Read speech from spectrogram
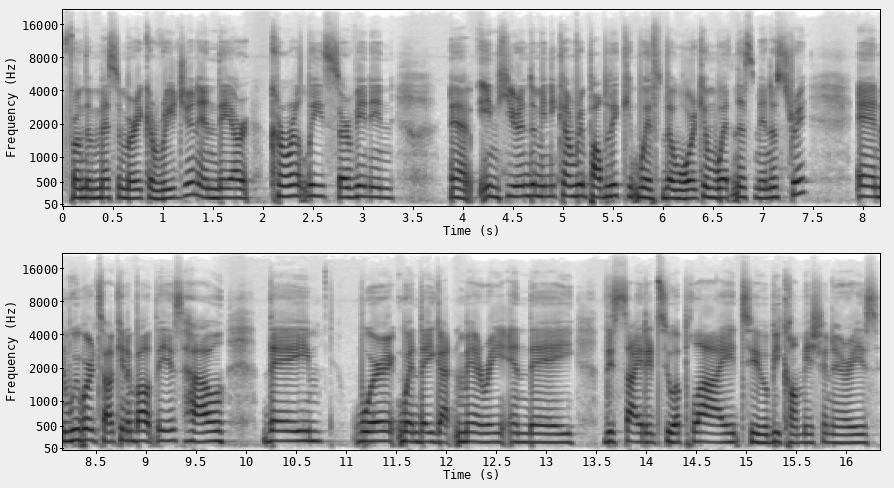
from the Mesoamerica region, and they are currently serving in. Uh, in here in Dominican Republic with the Work and Witness Ministry, and we were talking about this how they were when they got married and they decided to apply to become missionaries.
